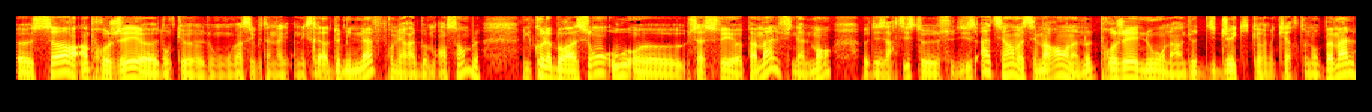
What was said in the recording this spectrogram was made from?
euh, sort un projet euh, donc euh, donc on va s'écouter un, extrait 2009, premier album ensemble, une collaboration où euh, ça se fait euh, pas mal finalement, des artistes se disent ah tiens bah, c'est marrant, on a un autre projet, nous on a un duo de DJ qui cartonne pas mal,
